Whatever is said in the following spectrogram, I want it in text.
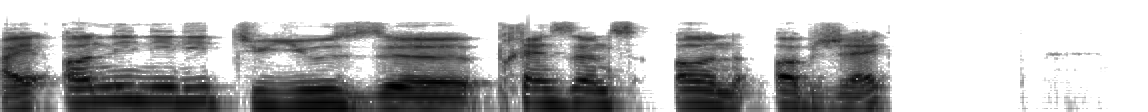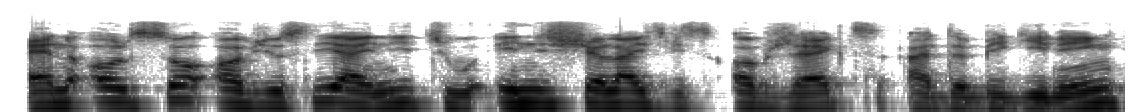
I only needed to use the presence on object and also, obviously, I need to initialize this object at the beginning.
